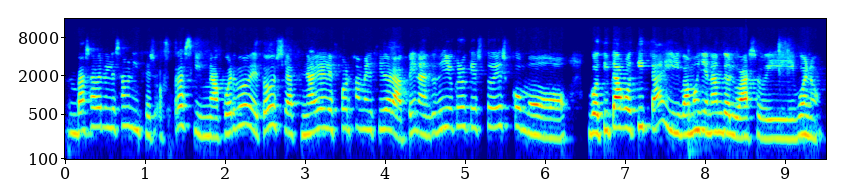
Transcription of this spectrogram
vas a ver el examen y dices, ostras, sí, me acuerdo de todo, si al final el esfuerzo ha merecido la pena. Entonces yo creo que esto es como gotita a gotita y vamos llenando el vaso. Y bueno,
